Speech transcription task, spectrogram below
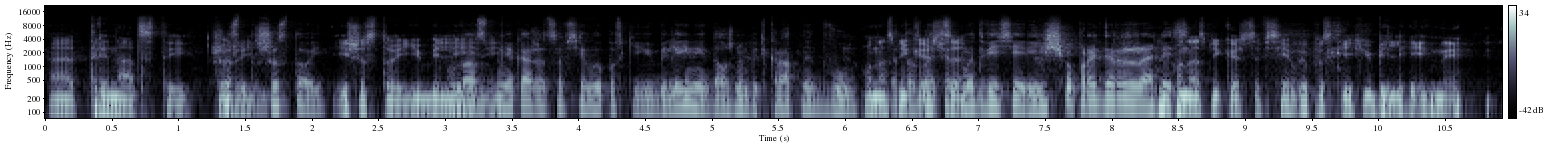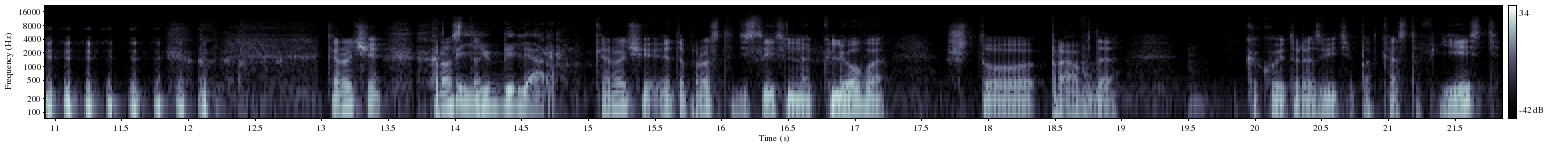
э, тринадцатый. Шест- Шестой. И шестой, У юбилейный. нас, мне кажется, все выпуски юбилейные должны быть кратны двум. У нас, Это мне значит, кажется- мы две серии еще продержались. У нас, мне кажется, все выпуски юбилейные. Короче, Ты просто... юбиляр. Короче, это просто действительно клево, что правда какое-то развитие подкастов есть,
